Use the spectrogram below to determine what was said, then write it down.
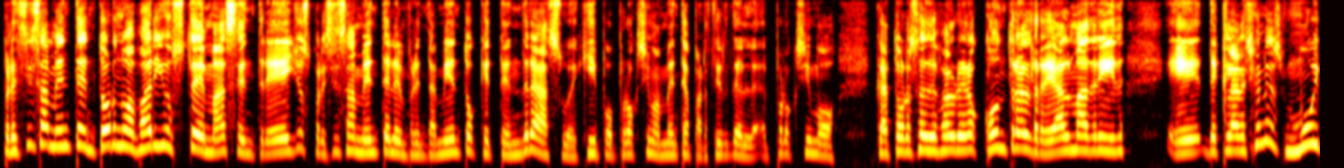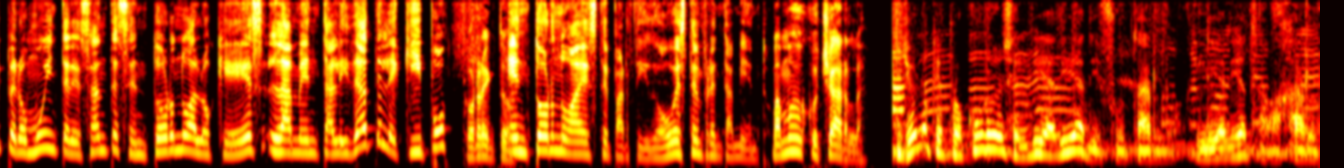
precisamente en torno a varios temas, entre ellos precisamente el enfrentamiento que tendrá su equipo próximamente a partir del próximo 14 de febrero contra el Real Madrid. Eh, declaraciones muy, pero muy interesantes en torno a lo que es la mentalidad del equipo Correcto. en torno a este partido o este enfrentamiento. Vamos a escucharla. Yo lo que procuro es el día a día disfrutarlo, el día a día trabajarlo.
